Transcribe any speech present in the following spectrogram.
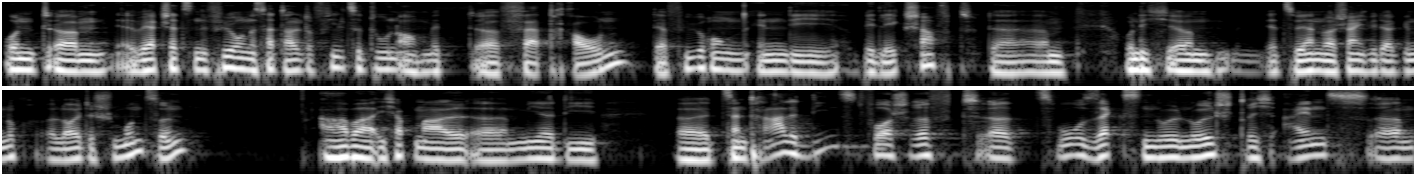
Und ähm, wertschätzende Führung, das hat halt viel zu tun auch mit äh, Vertrauen der Führung in die Belegschaft. Der, ähm, und ich, ähm, jetzt werden wahrscheinlich wieder genug Leute schmunzeln. Aber ich habe mal äh, mir die äh, zentrale Dienstvorschrift äh, 2600-1 äh,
